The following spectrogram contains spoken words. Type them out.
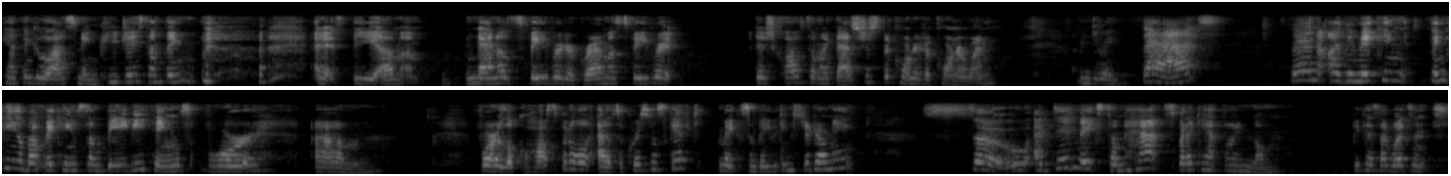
Can't think of the last name. PJ something. and it's the um, Nana's favorite or Grandma's favorite dishcloth, something like that. It's just the corner to corner one. I've been doing that. Then I've been making, thinking about making some baby things for, um, for our local hospital as a Christmas gift. Make some baby things to donate. So I did make some hats, but I can't find them because I wasn't.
